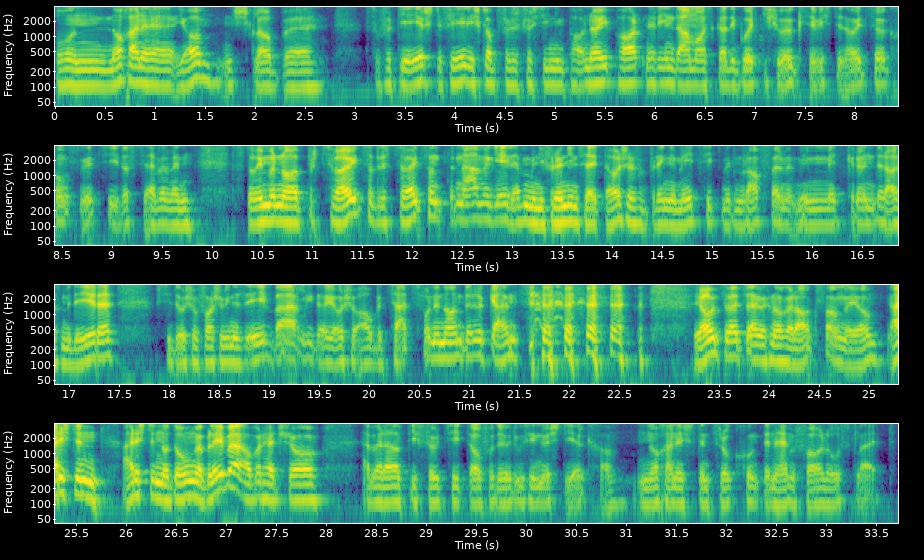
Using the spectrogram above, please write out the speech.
Und nachher, ja, ich glaube, äh, so für die erste Ferien, ich glaube für, für seine pa neue Partnerin damals gerade eine gute Schule gewesen, wie es die neue Zukunft wird sein, dass eben, wenn dass da immer noch jemand zweites oder ein zweites Unternehmen geht, eben meine Freundin sagt auch schon, verbringen mehr Zeit mit dem Raphael, mit meinem Mitgründer, als mit ihr. Sind da schon fast wie ein Ehebärli, da ja auch schon alle Sätze voneinander ergänzen. ja, und so hat es eigentlich nachher angefangen, ja. Er ist dann, er ist dann noch dumm geblieben, aber hat schon haben relativ viel Zeit auch von dort aus investiert. Und nachher ist er dann zurückgekommen und dann haben wir voll losgelegt.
